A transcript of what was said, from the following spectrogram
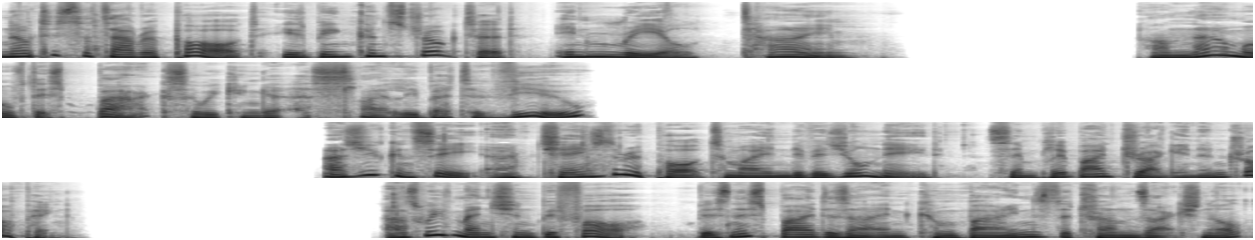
Notice that our report is being constructed in real time. I'll now move this back so we can get a slightly better view. As you can see, I've changed the report to my individual need simply by dragging and dropping. As we've mentioned before, Business ByDesign combines the transactional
